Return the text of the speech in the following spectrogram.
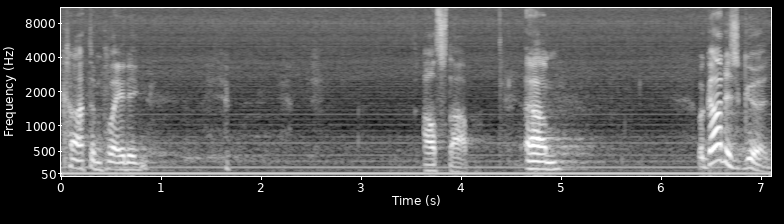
contemplating. I'll stop. Um, but God is good.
